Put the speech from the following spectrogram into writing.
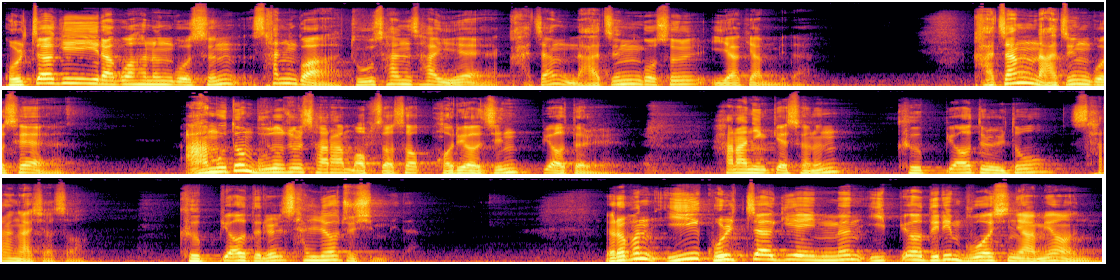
골짜기라고 하는 곳은 산과 두 산 사이에 가장 낮은 곳을 이야기합니다. 가장 낮은 곳에 아무도 묻어줄 사람 없어서 버려진 뼈들. 하나님께서는 그 뼈들도 사랑하셔서 그 뼈들을 살려주십니다. 여러분, 이 골짜기에 있는 이 뼈들이 무엇이냐면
